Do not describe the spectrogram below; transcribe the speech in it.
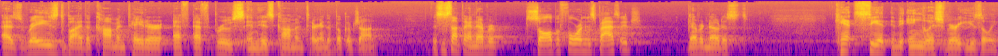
as raised by the commentator F. F. Bruce in his commentary in the book of John. This is something I never saw before in this passage, never noticed. Can't see it in the English very easily.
